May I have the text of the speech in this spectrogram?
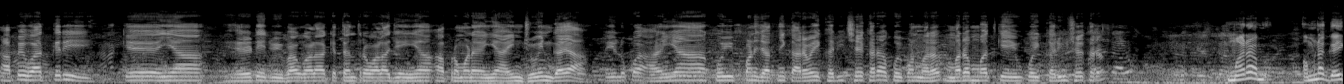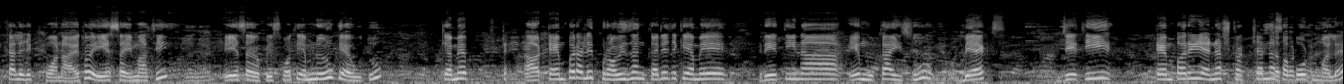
આપે વાત કરી કે અહીંયા હેરિટેજ વિભાગવાળા કે તંત્રવાળા જે અહીંયા આ પ્રમાણે અહીંયા આવીને જોઈને ગયા તો એ લોકો અહીંયા કોઈ પણ જાતની કાર્યવાહી કરી છે ખરા? કોઈ પણ મર- મરમ્મત કે એવું કોઈ કર્યું છે ખરા? મારા હમણાં ગઈકાલે જ એક ફોન આવ્યો હતો એએસઆઈમાંથી એએસઆઈ ઓફિસમાંથી એમનું એવું કહેવું હતું કે અમે ટેમ્પરરી પ્રોવિઝન કરીએ છીએ કે અમે રેતીના એ મુકાઈશું બેગ્સ જેથી ટેમ્પરરી એના સ્ટ્રક્ચરને સપોર્ટ મળે.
